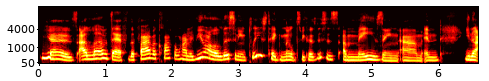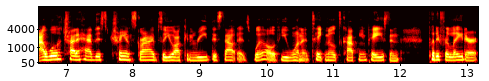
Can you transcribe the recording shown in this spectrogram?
Yes i love that. The five o'clock alarm. If you all are listening please take notes because this is amazing. Um and you know i will try to have this transcribed so you all can read this out as well if you want to take notes copy and paste and put it for later.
